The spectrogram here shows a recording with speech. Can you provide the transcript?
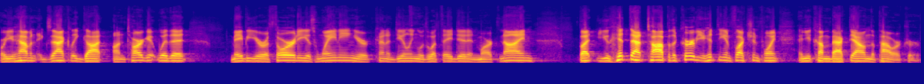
or you haven't exactly got on target with it. Maybe your authority is waning. You're kind of dealing with what they did in Mark 9. But you hit that top of the curve, you hit the inflection point, and you come back down the power curve,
